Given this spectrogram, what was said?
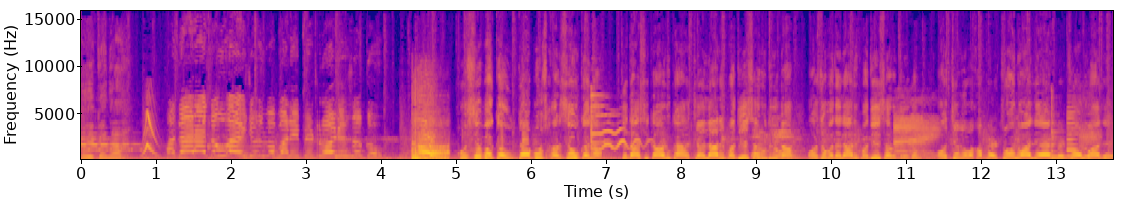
وای کنه خدارا ته وای جوز به پرې پټرول یې سکو خو څه به کوو دا بوس خرڅو که نه ته داسې کار وکړه چې لارې په دې سر ودرېږه او زه به د لارې په دې سر ودرېږم او چغې وخه پټرول والې پټرول والې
